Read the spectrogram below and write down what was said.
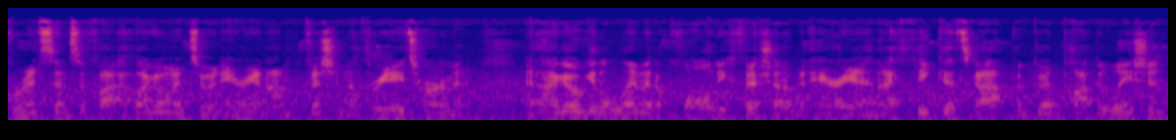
for instance, if I, if I go into an area and I'm fishing a three day tournament and I go get a limit of quality fish out of an area and I think it's got a good population,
